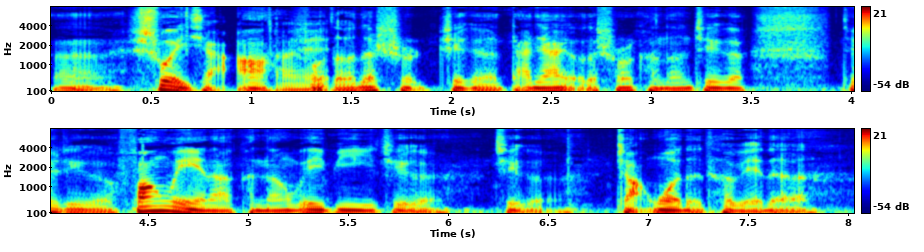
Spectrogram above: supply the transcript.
嗯，说一下啊，哎否则的是这个大家有的时候可能这个对这个方位呢，可能未必这个这个掌握的特别的哎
